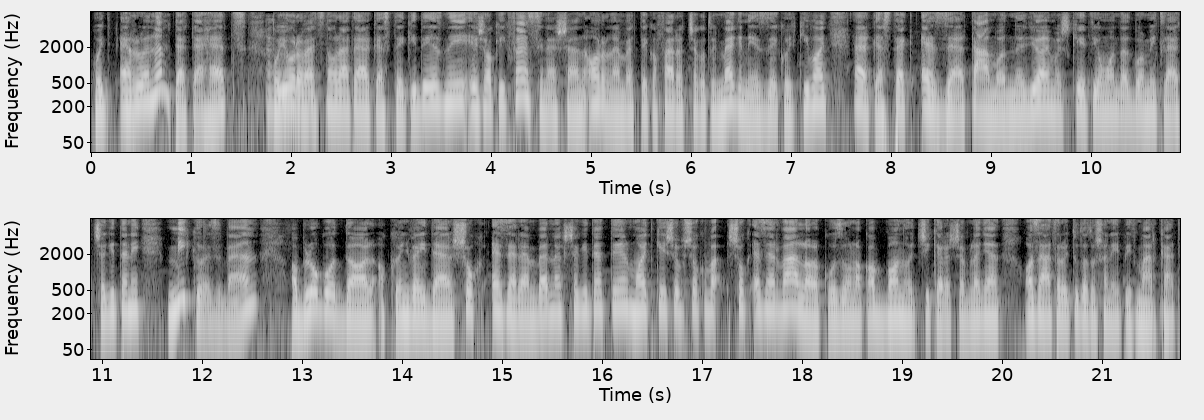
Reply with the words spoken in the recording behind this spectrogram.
hogy erről nem te tehetsz, uh-huh. hogy Oravec Norát elkezdték idézni, és akik felszínesen arra nem vették a fáradtságot, hogy megnézzék, hogy ki vagy, elkezdtek ezzel támadni, hogy jaj, most két jó mondatból mit lehet segíteni, miközben a blogoddal, a könyveiddel, el, sok ezer embernek segítettél, majd később sok, sok ezer vállalkozónak abban, hogy sikeresebb legyen azáltal, hogy tudatosan épít márkát.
